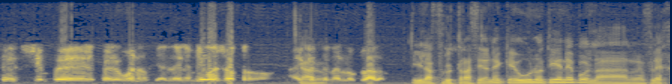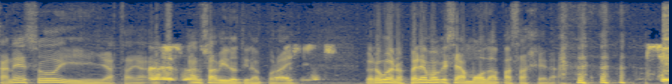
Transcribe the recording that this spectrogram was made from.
siempre, pero bueno, que el enemigo es otro, hay Claro. que tenerlo claro. Y las frustraciones que uno tiene, pues las reflejan eso y ya está. ya Eso han es. sabido tirar por ahí. Pero bueno, esperemos que sea moda pasajera. Sí,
